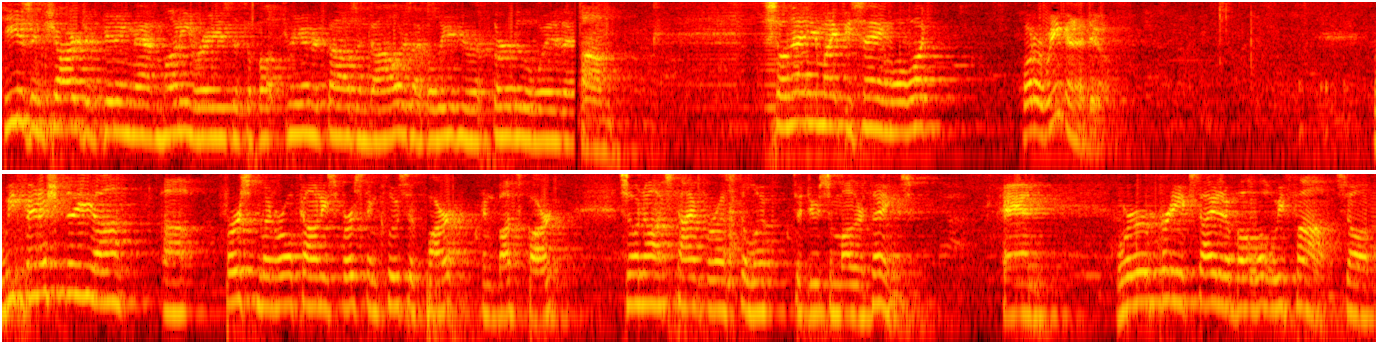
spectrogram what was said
He is in charge of getting that money raised. It's about $300,000. I believe you're a third of the way there. Um, so then you might be saying, well, what, what are we going to do? We finished the uh, uh, first Monroe County's first inclusive park in Butts Park. So now it's time for us to look to do some other things. And we're pretty excited about what we found. So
